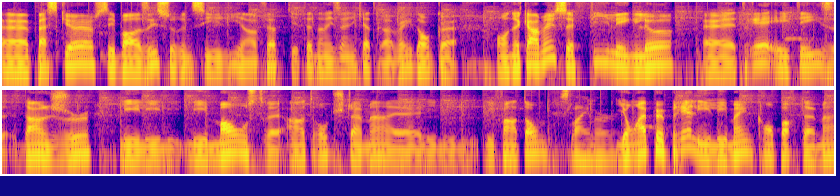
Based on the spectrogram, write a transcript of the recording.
euh, parce que c'est basé sur une série en fait qui était dans les années 80. Donc on a quand même ce feeling-là euh, très 80s dans le jeu. Les, les- les- les monstres, entre autres justement, euh, les- fantômes Slimer. ils ont à peu près les, les mêmes comportements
